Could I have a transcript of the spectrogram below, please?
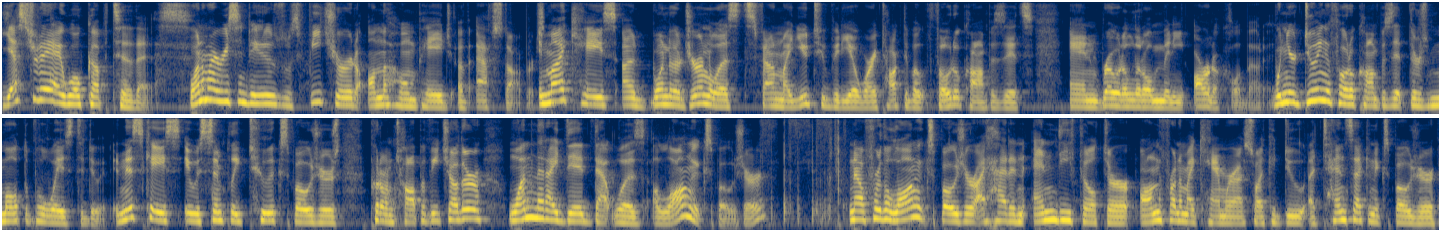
Yesterday I woke up to this. One of my recent videos was featured on the homepage of Fstoppers. In my case, uh, one of the journalists found my YouTube video where I talked about photo composites and wrote a little mini article about it. When you're doing a photo composite, there's multiple ways to do it. In this case, it was simply two exposures put on top of each other. One that I did that was a long exposure, now for the long exposure, I had an ND filter on the front of my camera so I could do a 10 second exposure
